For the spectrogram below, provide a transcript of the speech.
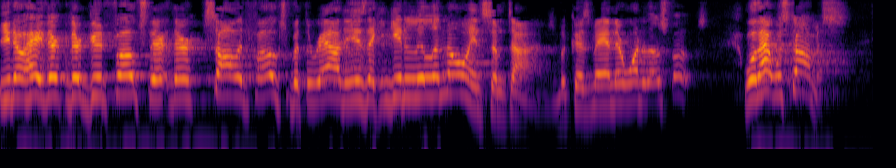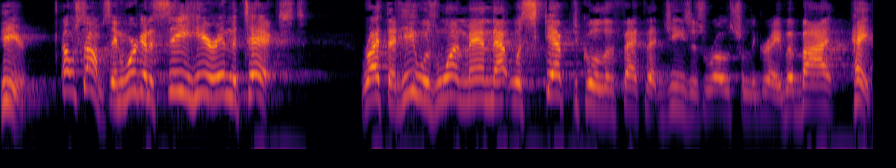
You know, hey, they're, they're good folks, they're, they're solid folks, but the reality is they can get a little annoying sometimes because man, they're one of those folks. Well, that was Thomas here. That was Thomas. And we're gonna see here in the text, right, that he was one man that was skeptical of the fact that Jesus rose from the grave. But by, hey,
